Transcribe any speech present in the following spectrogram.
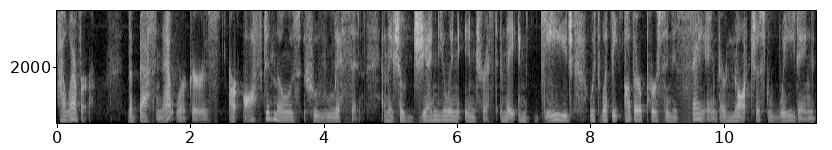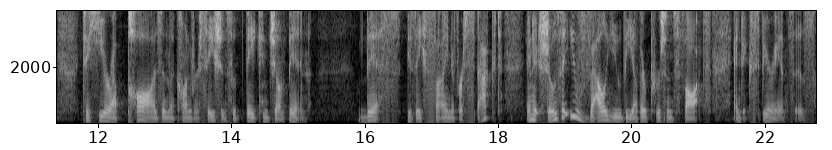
However, the best networkers are often those who listen and they show genuine interest and they engage with what the other person is saying. They're not just waiting to hear a pause in the conversation so they can jump in. This is a sign of respect and it shows that you value the other person's thoughts and experiences.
